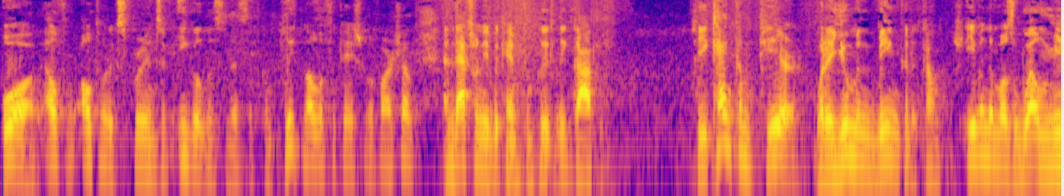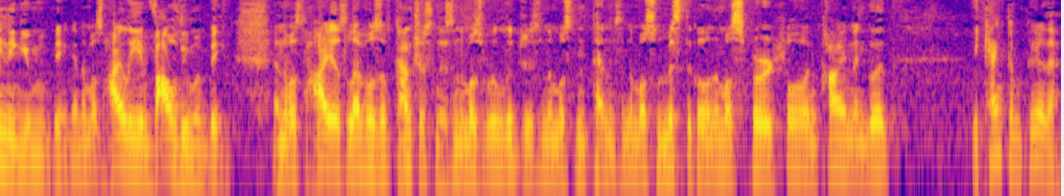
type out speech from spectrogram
awe, ultimate, experience of egolessness, of complete nullification of Hashem. And that's when he became completely godly. So you can't compare what a human being could accomplish, even the most well-meaning human being, and the most highly evolved human being, and the most highest levels of consciousness, and the most religious, and the most intense, and the most mystical, and the most spiritual, and kind and good. You can't compare that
